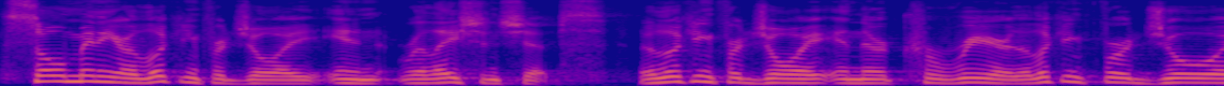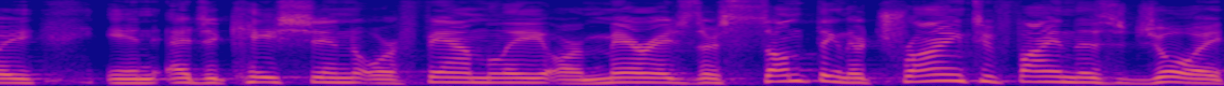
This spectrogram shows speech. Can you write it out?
so many are looking for joy in relationships. They're looking for joy in their career. They're looking for joy in education or family or marriage. There's something, they're trying to find this joy,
